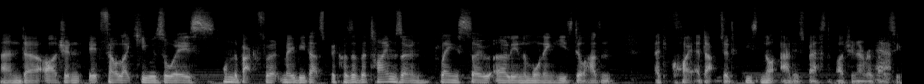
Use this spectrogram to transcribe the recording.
And uh, Arjun, it felt like he was always on the back foot. Maybe that's because of the time zone. Playing so early in the morning, he still hasn't quite adapted. He's not at his best, Arjun Erigaisi. Yeah.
